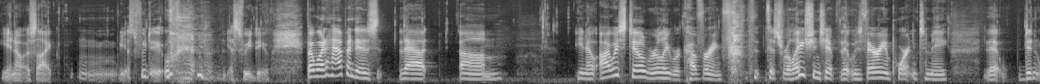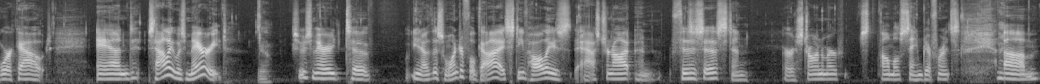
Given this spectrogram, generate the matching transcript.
You know, it's like, mm, yes, we do. yes, we do. But what happened is that. Um, you know, I was still really recovering from this relationship that was very important to me that didn't work out. And Sally was married. Yeah. She was married to, you know, this wonderful guy. Steve Hawley's astronaut and physicist and or astronomer, almost same difference. Um,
